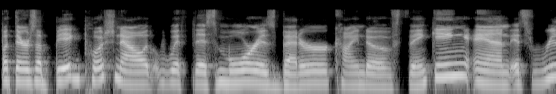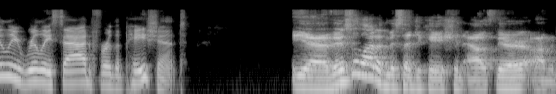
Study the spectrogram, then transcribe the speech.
but there's a big push now with this more is better kind of thinking and it's really really sad for the patient. Yeah, there's a lot of miseducation out there on the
